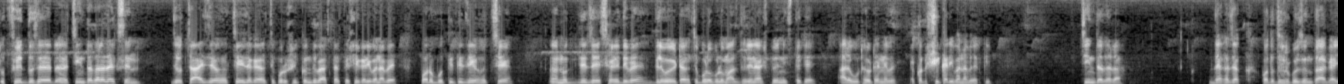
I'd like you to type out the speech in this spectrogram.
তো ফেরদোসের চিন্তাধারা দেখছেন? যে চায় যে হচ্ছে এই জায়গায় হচ্ছে প্রশিক্ষণ দিবে, আস্তে আস্তে শিকারি বানাবে। পরবর্তীতে যে হচ্ছে নদীতে যে ছেড়ে দেবে, দিলে ওইটা হচ্ছে বড় বড় মাছ ধরে নিয়ে আসবে নিচ থেকে, আর উঠে উঠে নেবে। কথা শিকারি বানাবে আর কি। চিন্তাধারা। দেখা যাক কত দূর পর্যন্ত আগাই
